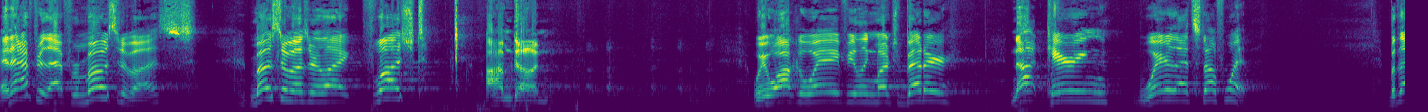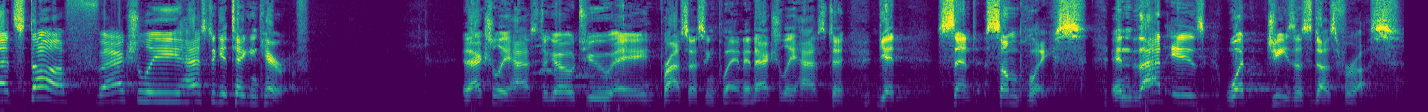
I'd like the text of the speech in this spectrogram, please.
And after that, for most of us, most of us are like, flushed, I'm done. We walk away feeling much better, not caring where that stuff went. But that stuff actually has to get taken care of. It actually has to go to a processing plant. It actually has to get sent someplace. And that is what Jesus does for us.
